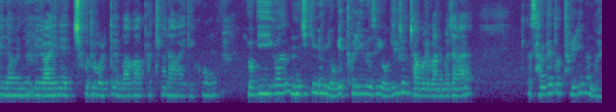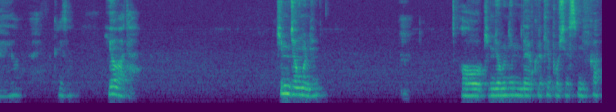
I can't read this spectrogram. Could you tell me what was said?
왜냐하면 여기 라인에 치고 들어올 때 마가 앞으로 튀어나가야 되고 여기가 움직이면 여기 털리면서 여기를 좀 잡으러 가는 거잖아요. 그래서 상대도 털리는 거예요. 그래서 위험하다. 김정우님 어, 김정우님, 네, 그렇게 보셨습니까?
